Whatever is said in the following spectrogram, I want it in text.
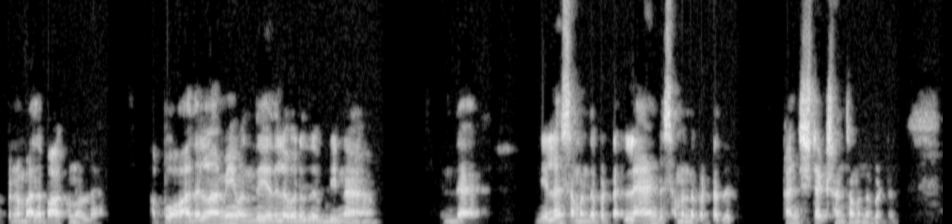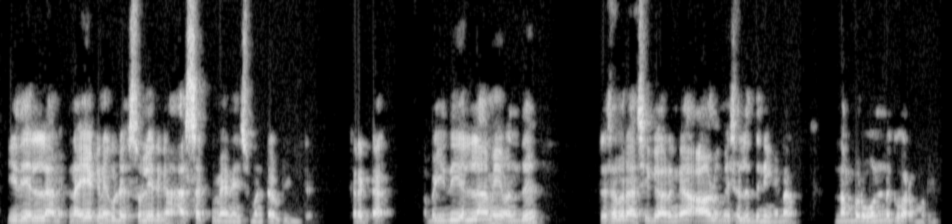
அப்போ நம்ம அதை பார்க்கணும்ல. அப்போ அதெல்லாமே வந்து எதில் வருது அப்படின்னா இந்த நில சம்மந்தப்பட்ட லேண்ட் சம்மந்தப்பட்டது கன்ஸ்ட்ரக்ஷன் சம்மந்தப்பட்டது இது எல்லாமே நான் ஏற்கனவே கூட சொல்லியிருக்கேன் அசட் மேனேஜ்மெண்ட் அப்படின்ட்டு. கரெக்டாக அப்போ இது எல்லாமே வந்து ரிசவராசிக்காரங்க ஆளுமை செலுத்துனீங்கன்னா நம்பர் ஒன்னுக்கு வர முடியும்.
